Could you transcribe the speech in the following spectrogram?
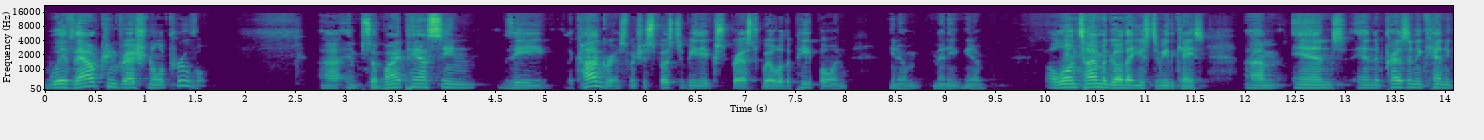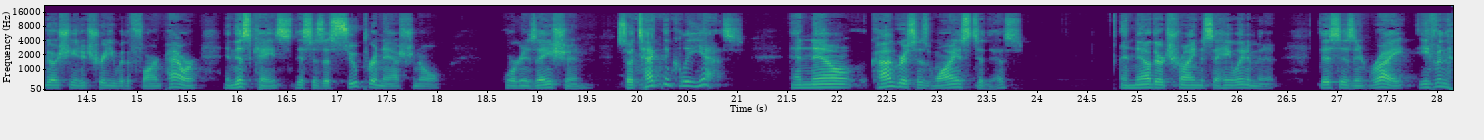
without congressional approval. Uh, and so, bypassing the the Congress, which is supposed to be the expressed will of the people, and you know, many you know a long time ago that used to be the case um, and and the president can negotiate a treaty with a foreign power in this case this is a supranational organization so technically yes and now congress is wise to this And now they're trying to say, hey, wait a minute, this isn't right. Even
